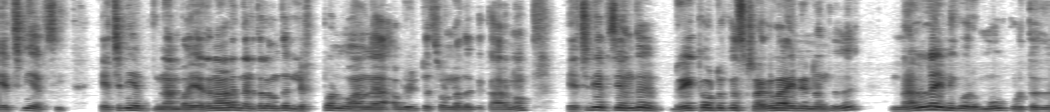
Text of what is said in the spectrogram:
ஹெச்டிஎஃப்சி ஹெச்டிஎஃப் நம்ம எதனால் இந்த இடத்துல வந்து லிஃப்ட் பண்ணுவாங்க அப்படின்ட்டு சொன்னதுக்கு காரணம், ஹெச்டிஎஃப்சி வந்து பிரேக் அவுட்டுக்கு ஸ்ட்ரகிள் ஆகி நின்றுது நல்ல இன்னைக்கு ஒரு மூவ் கொடுத்தது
